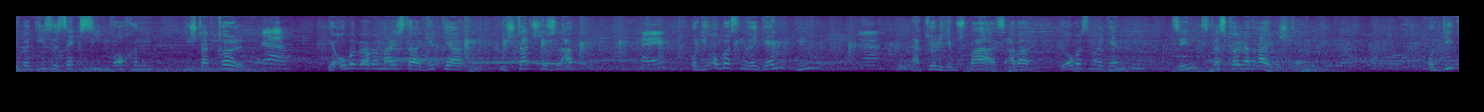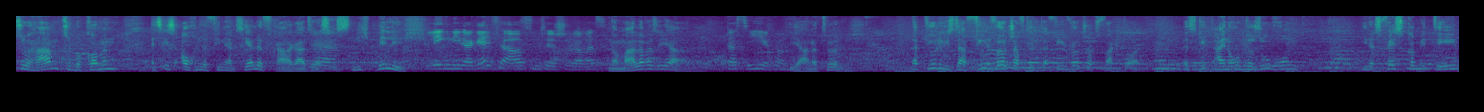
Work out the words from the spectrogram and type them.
über diese sechs, sieben Wochen die Stadt Köln. Ja. Der Oberbürgermeister gibt ja die Stadtschlüssel ab. Okay. Und die obersten Regenten, natürlich im Spaß, aber die obersten Regenten sind das Kölner Dreigestirn. Und die zu haben, zu bekommen, es ist auch eine finanzielle Frage, also das Ja. ist nicht billig. Legen die da Geld für auf den Tisch oder was? Normalerweise ja. Dass die hier kommen. Ja, natürlich. Natürlich ist da viel Wirtschaft hinter, viel Wirtschaftsfaktor. Es gibt eine Untersuchung, die das Festkomitee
